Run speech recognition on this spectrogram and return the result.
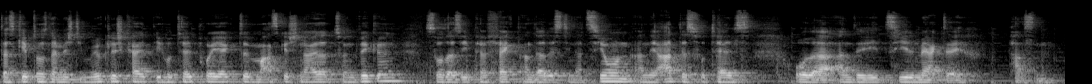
Das gibt uns nämlich die Möglichkeit, die Hotelprojekte maßgeschneidert zu entwickeln, so dass sie perfekt an der Destination, an die Art des Hotels oder an die Zielmärkte passen.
